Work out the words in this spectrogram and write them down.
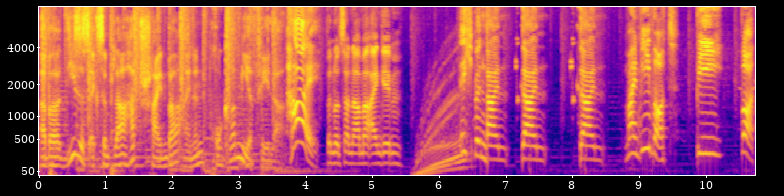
Aber dieses Exemplar hat scheinbar einen Programmierfehler. Hi! Benutzername eingeben. Ich bin dein, dein, dein. Mein Bibot. Bibot.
